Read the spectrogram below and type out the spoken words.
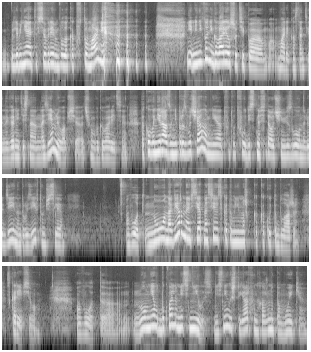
Для меня это все время было как в тумане. Не, мне никто не говорил, что типа, Мария Константиновна, вернитесь на, на землю вообще, о чем вы говорите. Такого ни разу не прозвучало. Мне фу -фу -фу, действительно всегда очень везло на людей, на друзей в том числе. Вот. Но, наверное, все относились к этому немножко как к какой-то блаже, скорее всего. Вот. Но мне вот буквально мне снилось. Мне снилось, что я арфу нахожу на помойке.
